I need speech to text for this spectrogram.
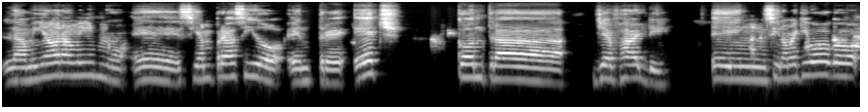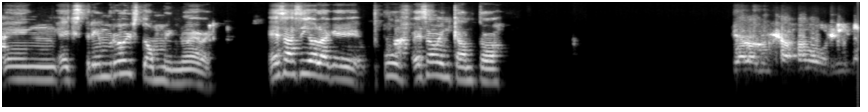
la mía ahora mismo eh, siempre ha sido entre Edge contra Jeff Hardy. En, si no me equivoco, en Extreme Rules 2009. Esa ha sido la que, uff, esa me encantó. Yo lo lucha favorita.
